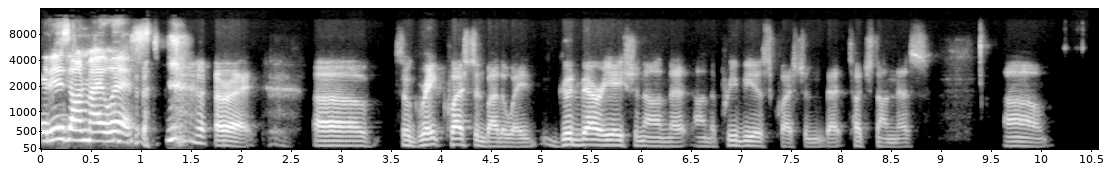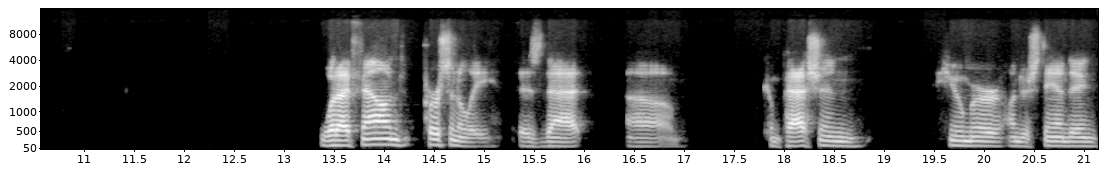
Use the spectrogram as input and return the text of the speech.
It is on my list. All right. Uh, so great question, by the way. Good variation on that on the previous question that touched on this. Um, what I found personally is that um, compassion, humor, understanding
